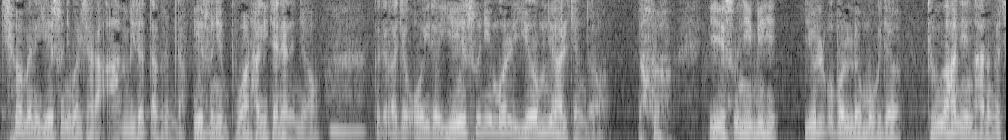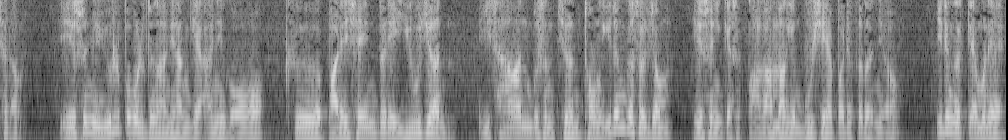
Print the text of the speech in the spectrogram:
처음에는 예수님을 잘 안 믿었다 그럽니다. 예수님 부활하기 전에는요. 음. 그래가지고 오히려 예수님을 염려할 정도로 예수님이 율법을 너무 그저 등한히 하는 것처럼 예수님이 율법을 등한히 한 게 아니고 그 바리새인들의 유전 이상한 무슨 전통 이런 것을 좀 예수님께서 과감하게 무시해 버렸거든요. 이런 것 때문에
